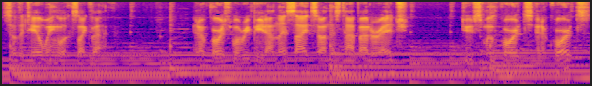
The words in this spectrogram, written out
So the tail wing looks like that. And of course, we'll repeat on this side. So on this top outer edge, two smooth quartz and a quartz,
